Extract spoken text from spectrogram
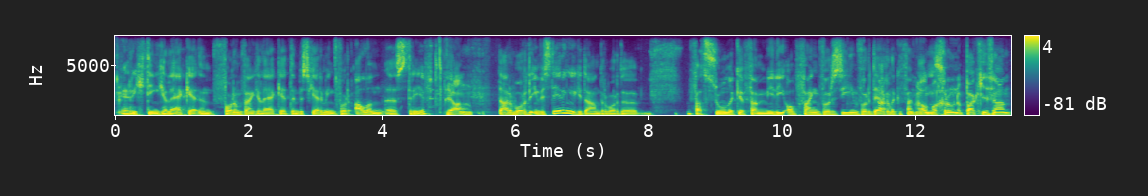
richting gelijkheid, een vorm van gelijkheid en bescherming voor allen eh, streeft, ja. daar worden investeringen gedaan. Er worden fatsoenlijke familieopvang voorzien voor dergelijke families. Allemaal groene pakjes aan.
